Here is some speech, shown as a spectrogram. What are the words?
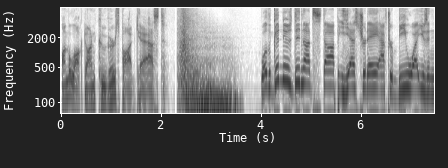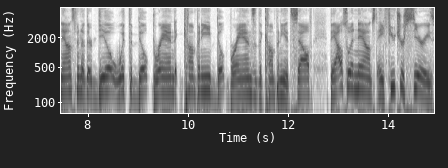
on the Locked On Cougars podcast. Well, the good news did not stop yesterday after BYU's announcement of their deal with the Built Brand Company, Built Brands, the company itself. They also announced a future series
